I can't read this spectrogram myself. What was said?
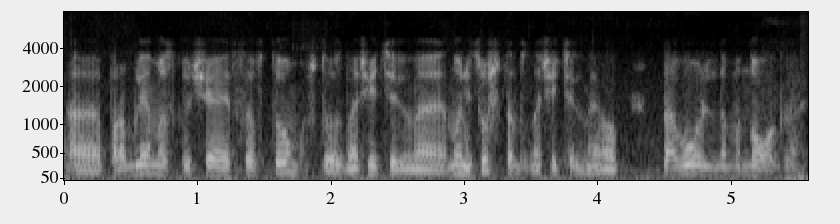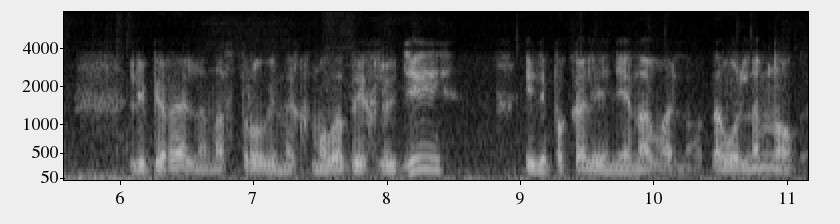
А, проблема заключается в том, что значительно, ну не то, что там значительно, но довольно много либерально настроенных молодых людей или поколения Навального довольно много.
